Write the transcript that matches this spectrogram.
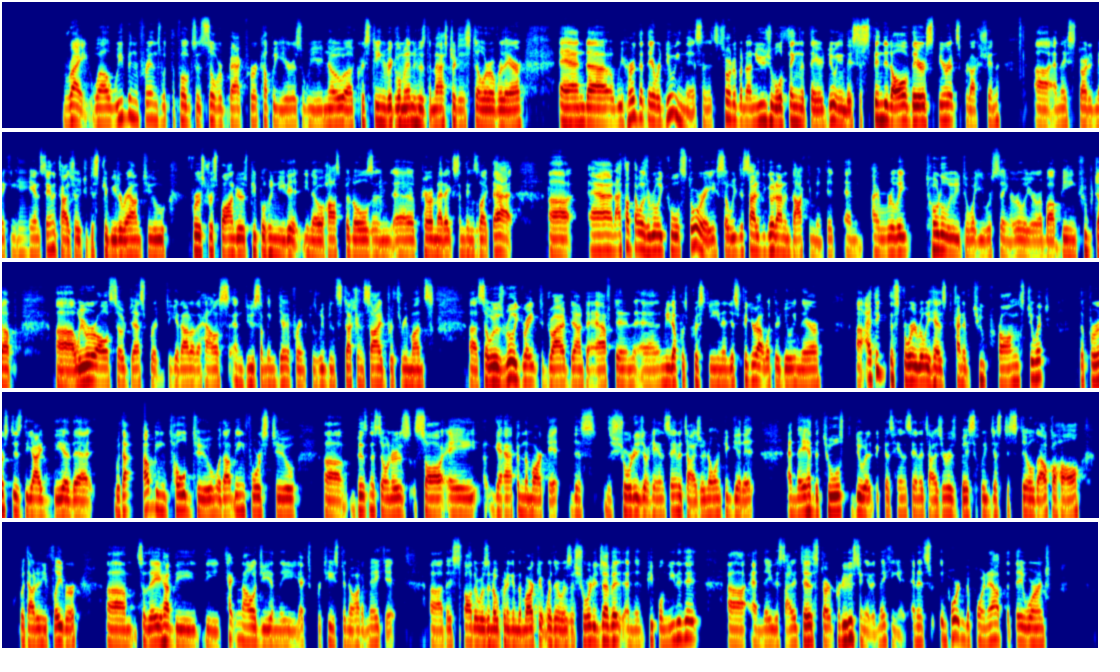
Right. Well, we've been friends with the folks at Silverback for a couple years. We know uh, Christine Riggleman, who's the master distiller over there, and uh, we heard that they were doing this, and it's sort of an unusual thing that they are doing. They suspended all of their spirits production, uh, and they started making hand sanitizer to distribute around to first responders, people who need it, you know, hospitals and uh, paramedics and things like that. Uh, and I thought that was a really cool story, so we decided to go down and document it. And I relate totally to what you were saying earlier about being cooped up uh, we were all so desperate to get out of the house and do something different because we've been stuck inside for three months. Uh, so it was really great to drive down to Afton and meet up with Christine and just figure out what they're doing there. Uh, I think the story really has kind of two prongs to it. The first is the idea that without being told to, without being forced to, uh, business owners saw a gap in the market, this the shortage of hand sanitizer. No one could get it, and they had the tools to do it because hand sanitizer is basically just distilled alcohol without any flavor. Um, so they have the the technology and the expertise to know how to make it. Uh, they saw there was an opening in the market where there was a shortage of it and that people needed it, uh, and they decided to start producing it and making it. And it's important to point out that they weren't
